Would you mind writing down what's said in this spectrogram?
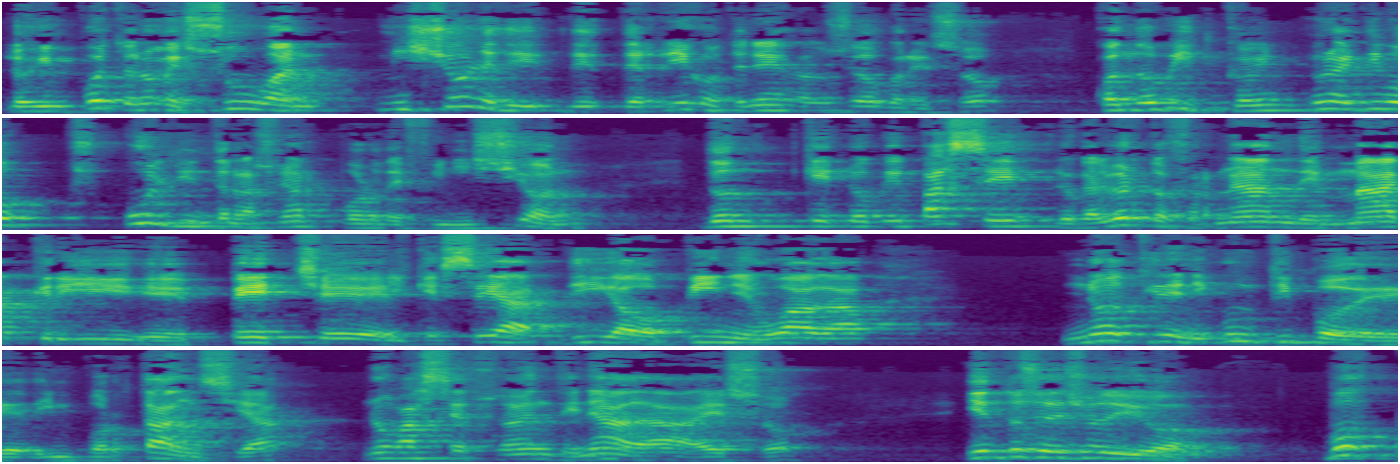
los impuestos no me suban, millones de, de- de riesgos tenés asociados con eso, Cuando Bitcoin es un activo ultra internacional por definición, donde lo que pase, lo que Alberto Fernández, Macri, eh, Peche, el que sea, diga, opine o haga, no tiene ningún tipo de, de importancia, no va a hacer absolutamente nada a eso. Y entonces yo digo, vos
